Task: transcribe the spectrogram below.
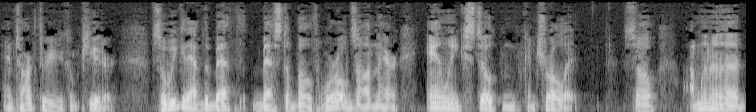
and talk through your computer. So we could have the best best of both worlds on there, and we still can control it. So I'm gonna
